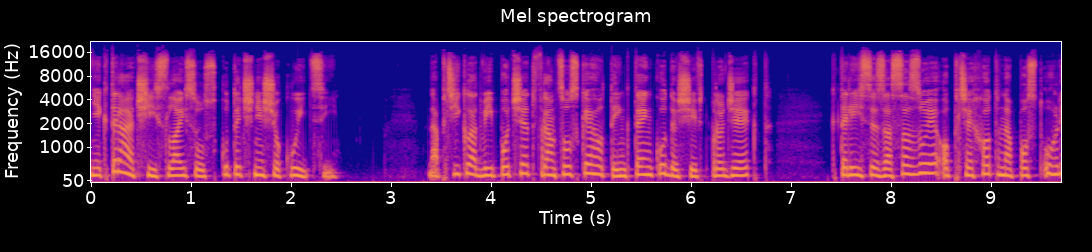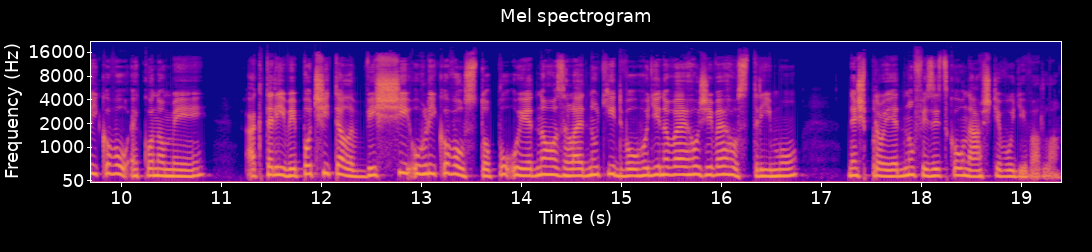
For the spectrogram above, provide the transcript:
Některá čísla jsou skutečně šokující. Například výpočet francouzského think tanku The Shift Project, který se zasazuje o přechod na postuhlíkovou ekonomii a který vypočítal vyšší uhlíkovou stopu u jednoho zhlédnutí dvouhodinového živého streamu než pro jednu fyzickou návštěvu divadla.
